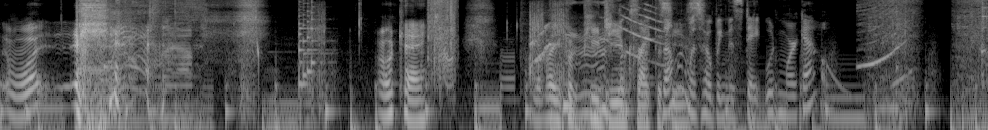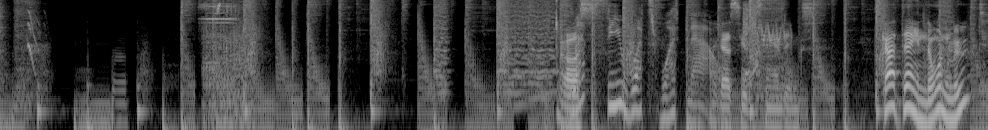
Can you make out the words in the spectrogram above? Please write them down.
What? okay. Love how you put PG hmm, in Looks like someone was hoping this date wouldn't work out. Oh, Let's see what's what now. I gotta see the standings. God dang, no one moved?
